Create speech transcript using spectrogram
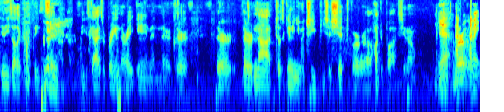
to these other companies that say these guys are bringing their A game and they're they're they're they're not just giving you a cheap piece of shit for a hundred bucks. You know. Yeah, I, I mean,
